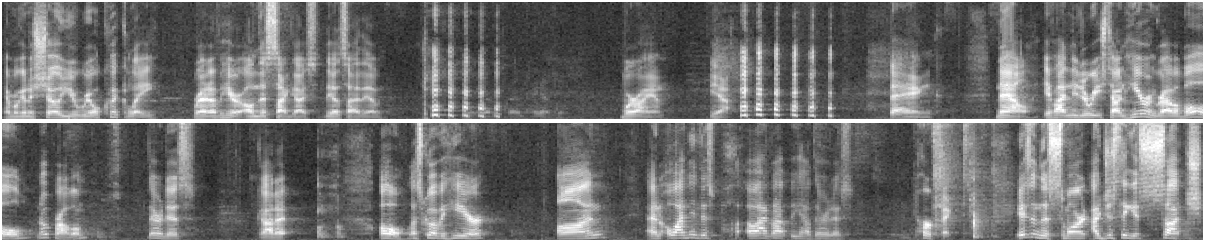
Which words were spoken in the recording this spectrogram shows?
and we're going to show you real quickly, right over here on this side, guys, the other side of the oven. Where I am. Yeah. Bang. Now, if I need to reach down here and grab a bowl, no problem. There it is. Got it. Oh, let's go over here. On. And oh, I need this. Oh, I got. Yeah, there it is. Perfect. Isn't this smart? I just think it's such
